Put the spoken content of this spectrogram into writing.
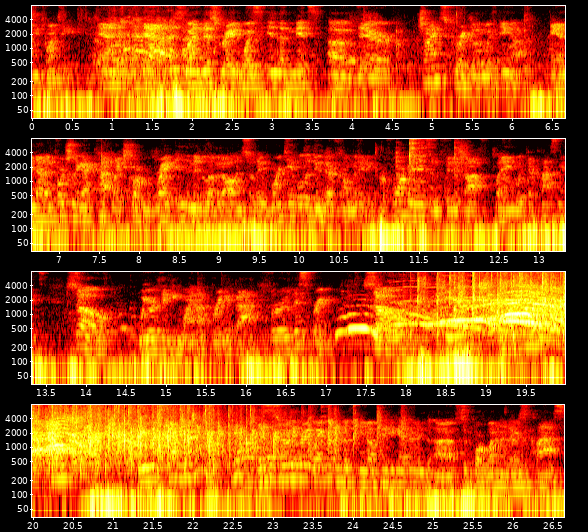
2020. And that is when this grade was in the midst of their Chimes curriculum with Inga. And that unfortunately got cut like short right in the middle of it all. And so they weren't able to do their culminating performance and finish off playing with their classmates. So we were thinking, why not bring it back for this spring? So here we were standing in. Yeah, this is really a really great way for them to you know, play together and uh, support one another as a class.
